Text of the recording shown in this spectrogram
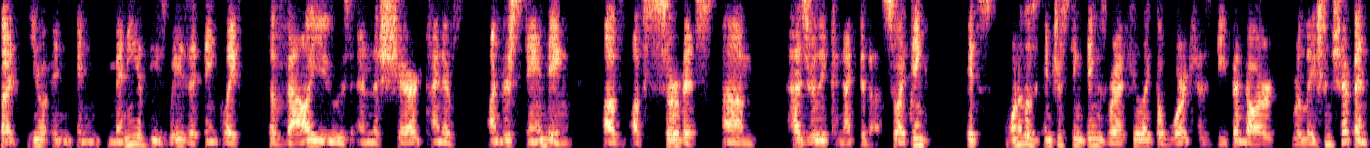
But you know, in in many of these ways, I think like the values and the shared kind of understanding of, of service um, has really connected us. So I think it's one of those interesting things where I feel like the work has deepened our relationship. And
